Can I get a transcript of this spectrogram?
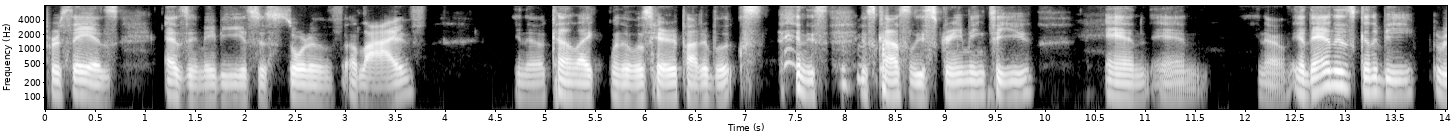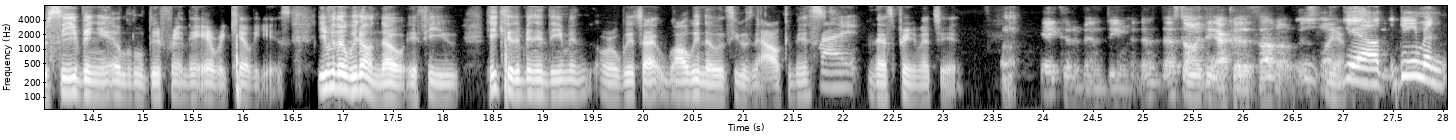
per se, as as in maybe it's just sort of alive. You know, kind of like one of those Harry Potter books, and it's mm-hmm. it's constantly screaming to you, and and you know, and Dan is going to be receiving it a little different than Edward Kelly is, even though we don't know if he he could have been a demon or witch I, all we know is he was an alchemist. right. That's pretty much it. Yeah, he could have been a demon. That, that's the only thing I could have thought of. Is like yeah, demon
